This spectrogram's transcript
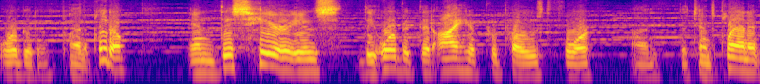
orbit of planet Pluto. And this here is the orbit that I have proposed for on the 10th planet,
